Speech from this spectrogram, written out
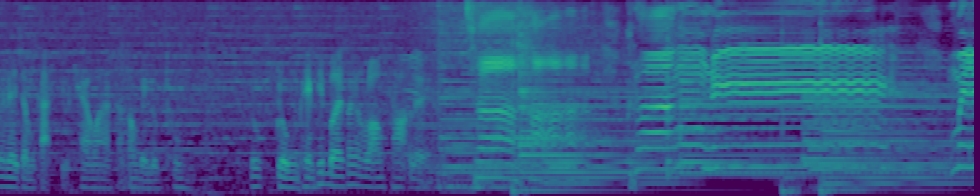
ไม่ได้จำกัดอยู่แค่ว่าต้องเป็นลูกทุ่งลูกกรุงเพลงพี่เบิร์ดก็ยังร้องเพราะเลยถ้าหากครั้งนี้ ไม่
